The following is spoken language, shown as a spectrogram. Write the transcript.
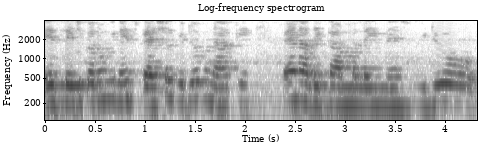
ਇਸੇ 'ਚ ਕਰੂੰਗੀ, ਨਹੀਂ ਸਪੈਸ਼ਲ ਵੀਡੀਓ ਬਣਾ ਕੇ ਭੈਣਾਂ ਦੇ ਕੰਮ ਲਈ ਮੈਂ ਵੀਡੀਓ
